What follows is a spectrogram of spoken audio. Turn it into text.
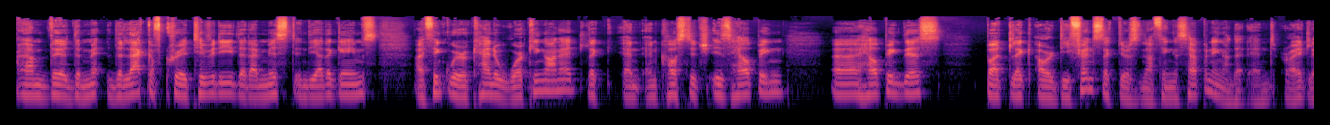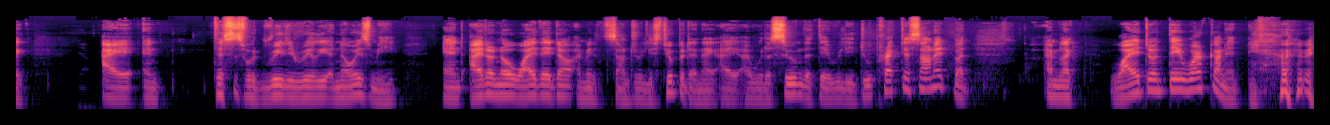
um, the the the lack of creativity that I missed in the other games, I think we're kind of working on it. Like and and Kostic is helping, uh, helping this, but like our defense, like there's nothing is happening on that end, right? Like I and this is what really really annoys me, and I don't know why they don't. I mean, it sounds really stupid, and I I, I would assume that they really do practice on it, but I'm like. Why don't they work on it? I mean,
